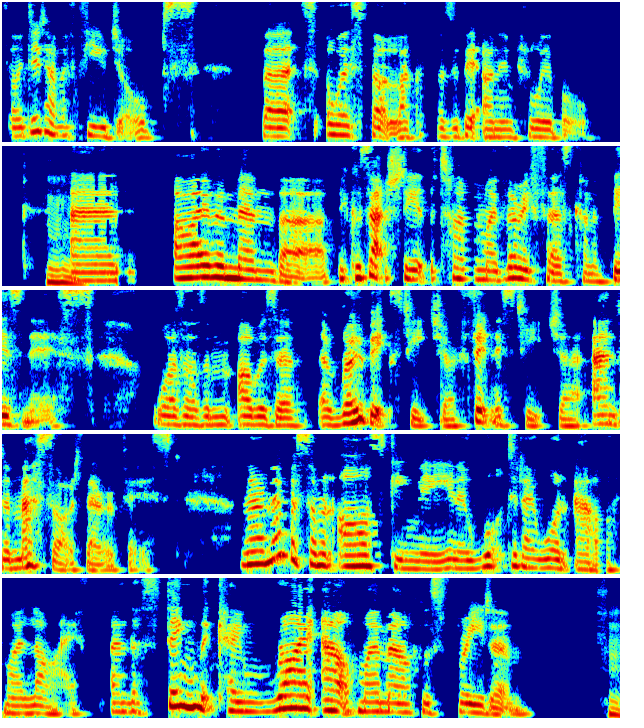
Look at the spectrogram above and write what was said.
So I did have a few jobs, but always felt like I was a bit unemployable. Mm-hmm. And I remember because actually at the time my very first kind of business was I was a, I was a aerobics teacher, a fitness teacher, and a massage therapist. And I remember someone asking me, you know, what did I want out of my life? And the thing that came right out of my mouth was freedom. Hmm.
